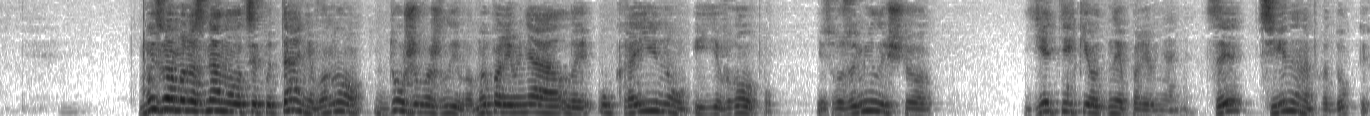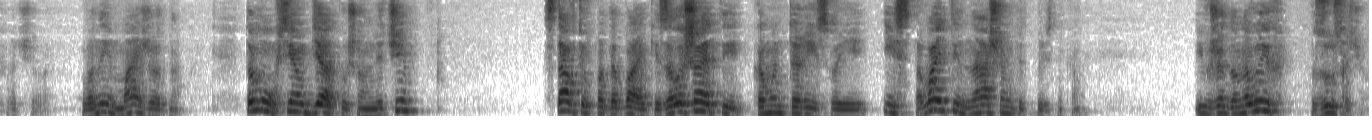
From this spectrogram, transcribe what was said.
Ми з вами розглянули це питання, воно дуже важливо. Ми порівняли Україну і Європу і зрозуміли, що є тільки одне порівняння це ціни на продукти харчування. Вони майже однакові. Тому всім дякую, шановні глядачі. Ставте вподобайки, залишайте коментарі свої і ставайте нашими підписниками. І вже до нових зустрічей!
